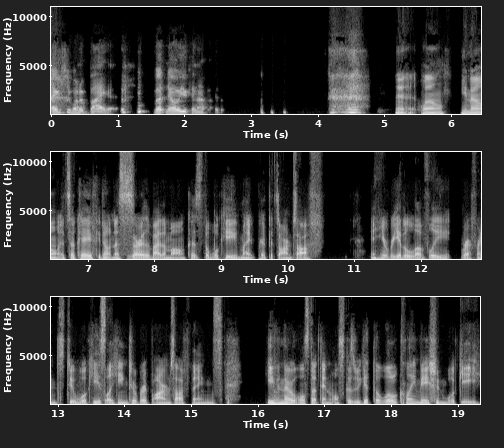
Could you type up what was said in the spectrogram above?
I actually want to buy it. But no, you cannot buy it. Yeah, well, you know, it's okay if you don't necessarily buy them all because the Wookiee might rip its arms off. And here we get a lovely reference to Wookiees liking to rip arms off things, even their little stuffed animals, because we get the little claymation Wookiee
